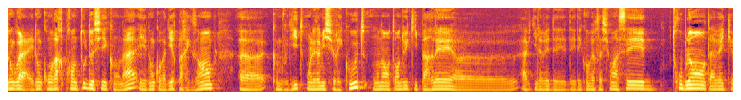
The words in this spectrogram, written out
Donc voilà, et donc on va reprendre tout le dossier qu'on a et donc on va dire par exemple. Euh, comme vous dites, on les a mis sur écoute. On a entendu qu'il parlait, euh, qu'il avait des, conversations assez troublante avec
